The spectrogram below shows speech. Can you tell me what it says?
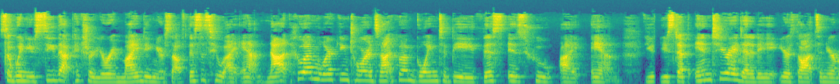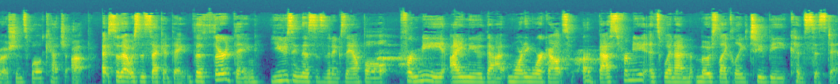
So when you see that picture, you're reminding yourself, this is who I am, not who I'm working towards, not who I'm going to be. This is who I am. You, you step into your identity, your thoughts and your emotions will catch up. So that was the second thing. The third thing, using this as an example, for me, I knew that morning workouts are best for me. It's when I'm most likely to be consistent.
